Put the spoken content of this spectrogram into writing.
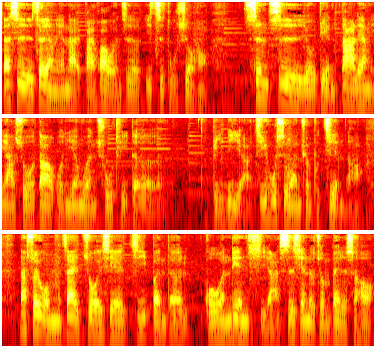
但是这两年来，白话文这一枝独秀哈，甚至有点大量压缩到文言文出题的比例啊，几乎是完全不见的哈。那所以我们在做一些基本的。国文练习啊，事先的准备的时候，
